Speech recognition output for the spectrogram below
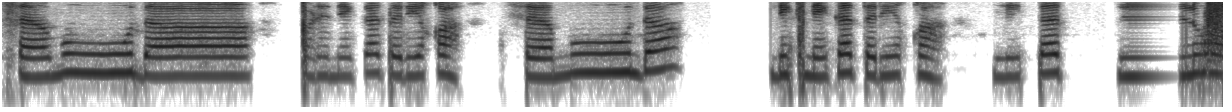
समूदा पढ़ने का तरीका समूदा लिखने का तरीका लिततलुआ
